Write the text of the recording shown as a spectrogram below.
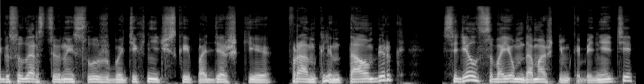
государственной службы технической поддержки Франклин Таумберг сидел в своем домашнем кабинете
